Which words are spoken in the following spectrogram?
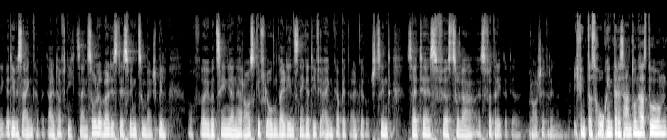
negatives Eigenkapital darf nicht sein. SolarWorld ist deswegen zum Beispiel auch vor über zehn Jahren herausgeflogen, weil die ins negative Eigenkapital gerutscht sind. Seither ist First Solar als Vertreter der Branche drinnen. Ich finde das hochinteressant. Und hast du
